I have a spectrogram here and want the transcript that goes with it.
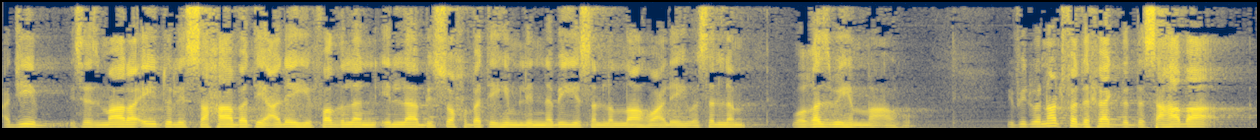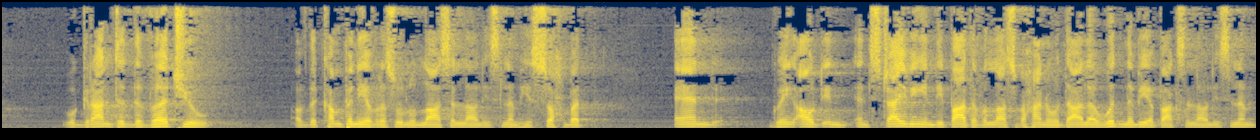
Ajib, he says, ما رأيت للصحابة عليه فضلا إلا بصحبتهم للنبي صلى الله عليه وسلم وغزوهم معه. If it were not for the fact that the Sahaba were granted the virtue of the company of Rasulullah sallallahu alaihi wasallam, his suhbat, and going out in, and striving in the path of Allah subhanahu wa ta'ala with Nabi Pak sallallahu alayhi wasallam.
